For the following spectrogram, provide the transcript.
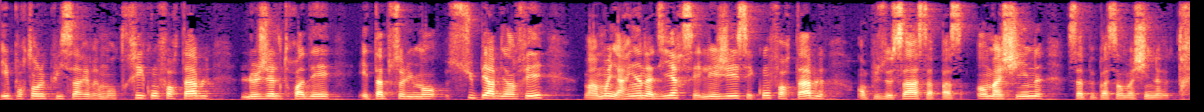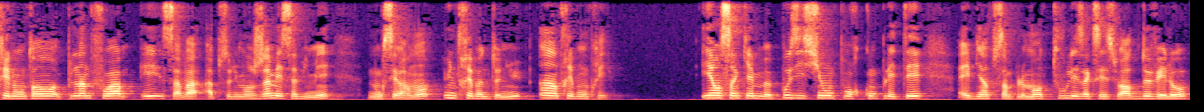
et pourtant le cuissard est vraiment très confortable. Le gel 3D est absolument super bien fait. Vraiment, il n'y a rien à dire, c'est léger, c'est confortable. En plus de ça, ça passe en machine, ça peut passer en machine très longtemps, plein de fois, et ça va absolument jamais s'abîmer. Donc c'est vraiment une très bonne tenue à un très bon prix. Et en cinquième position, pour compléter, eh bien tout simplement tous les accessoires de vélo,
